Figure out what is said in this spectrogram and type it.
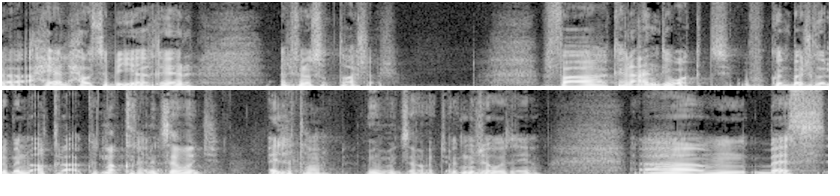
الأحياء الحوسبية غير 2016 فكان عندي وقت وكنت بشغله بأنه أقرأ كتب ما كنت. متزوج؟ إلا طبعا. كنت متزوج. كنت متجوز أيوه. بس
